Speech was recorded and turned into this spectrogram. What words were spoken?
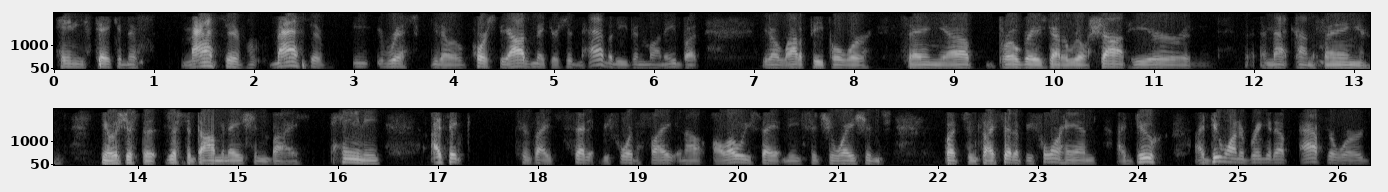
Haney's taking this massive, massive risk. You know, of course, the odds makers didn't have it even money, but, you know, a lot of people were saying, yeah, Prograis's got a real shot here and, and that kind of thing. And, you know, it's just a, just a domination by Haney. I think since I said it before the fight, and I'll, I'll always say it in these situations, But since I said it beforehand, I do I do want to bring it up afterwards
